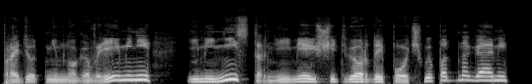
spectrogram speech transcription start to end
Пройдет немного времени, и министр, не имеющий твердой почвы под ногами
